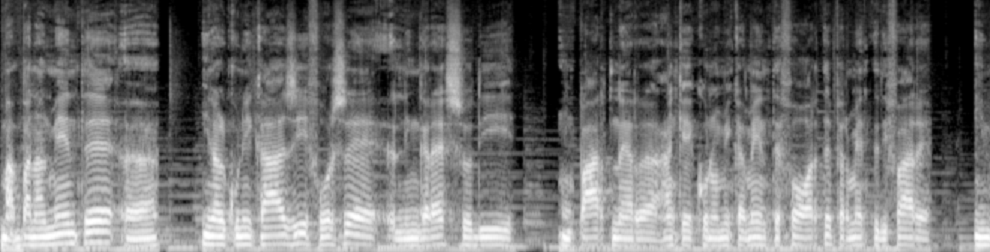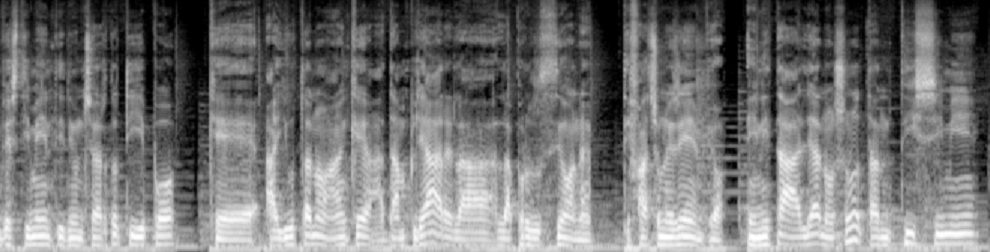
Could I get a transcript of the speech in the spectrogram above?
Ma banalmente, eh, in alcuni casi, forse l'ingresso di un partner anche economicamente forte permette di fare investimenti di un certo tipo che aiutano anche ad ampliare la, la produzione. Ti faccio un esempio, in Italia non sono tantissimi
